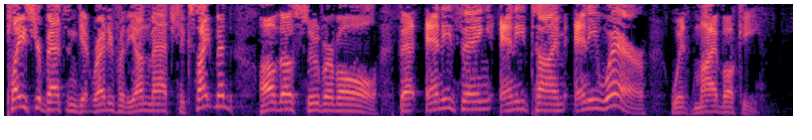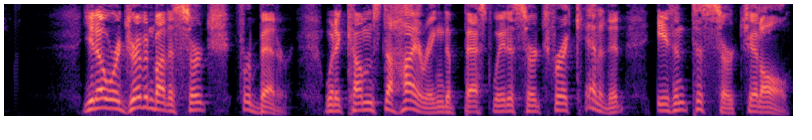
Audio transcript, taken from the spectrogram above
Place your bets and get ready for the unmatched excitement of the Super Bowl. Bet anything, anytime, anywhere with MyBookie. You know, we're driven by the search for better. When it comes to hiring, the best way to search for a candidate isn't to search at all.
